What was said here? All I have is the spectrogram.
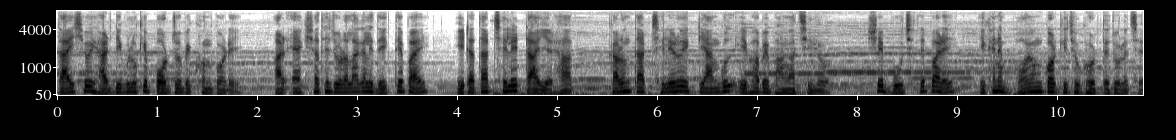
তাই সে ওই হাড্ডিগুলোকে পর্যবেক্ষণ করে। আর একসাথে জোড়া লাগালে দেখতে পায়, এটা তার ছেলে টাইয়ের হাত, কারণ তার ছেলেরও একটি আঙ্গুল এভাবে ভাঙা ছিল। সে বুঝতে পারে, এখানে ভয়ঙ্কর কিছু ঘটতে চলেছে,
